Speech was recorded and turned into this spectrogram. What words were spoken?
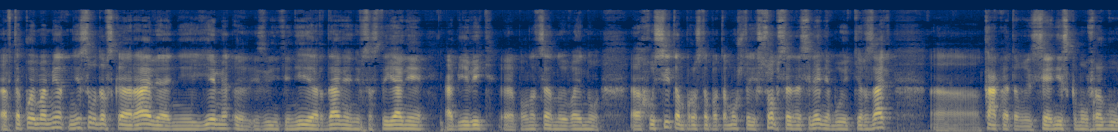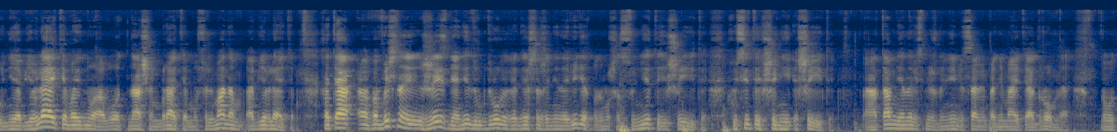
э, в такой момент ни Саудовская Аравия, ни Йемен, э, извините, ни Иордания не в состоянии объявить э, полноценную войну хуситам, просто потому что их собственное население будет терзать, э, как это вы сионистскому врагу не объявляете войну, а вот нашим братьям-мусульманам объявляете. Хотя э, в обычной жизни они друг друга, конечно же, ненавидят, потому что сунниты и шииты, хуситы и шииты. А там ненависть между ними, сами понимаете, огромная. Вот,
